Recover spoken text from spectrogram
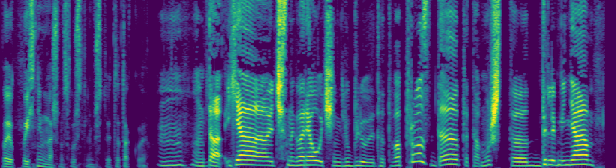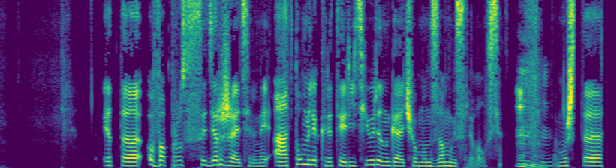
поясним нашим слушателям, что это такое. Да, я, честно говоря, очень люблю этот вопрос, да, потому что для меня это вопрос содержательный. А о том ли критерий Тьюринга, о чем он замысливался? Угу. Потому что,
